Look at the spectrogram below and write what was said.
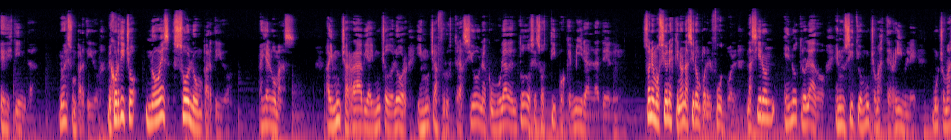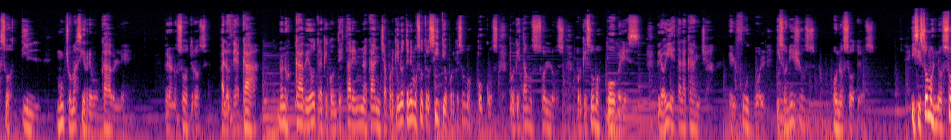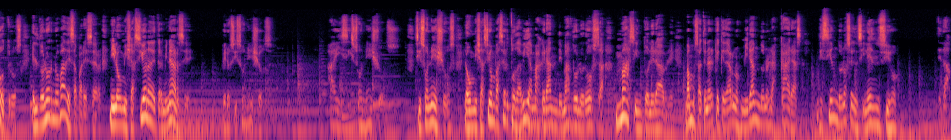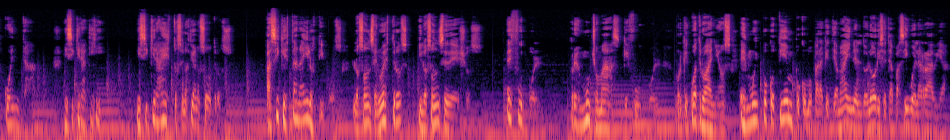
es distinta. No es un partido. Mejor dicho, no es solo un partido. Hay algo más. Hay mucha rabia, hay mucho dolor y mucha frustración acumulada en todos esos tipos que miran la tele. Son emociones que no nacieron por el fútbol, nacieron en otro lado, en un sitio mucho más terrible, mucho más hostil, mucho más irrevocable. Pero a nosotros, a los de acá no nos cabe otra que contestar en una cancha, porque no tenemos otro sitio, porque somos pocos, porque estamos solos, porque somos pobres. Pero ahí está la cancha, el fútbol, y son ellos o nosotros. Y si somos nosotros, el dolor no va a desaparecer, ni la humillación a determinarse. Pero si son ellos, ay, si son ellos. Si son ellos, la humillación va a ser todavía más grande, más dolorosa, más intolerable. Vamos a tener que quedarnos mirándonos las caras, diciéndonos en silencio, ¿te das cuenta? Ni siquiera aquí, ni siquiera esto se nos dio a nosotros. Así que están ahí los tipos, los once nuestros y los once de ellos. Es fútbol, pero es mucho más que fútbol, porque cuatro años es muy poco tiempo como para que te amaine el dolor y se te apacigüe la rabia.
